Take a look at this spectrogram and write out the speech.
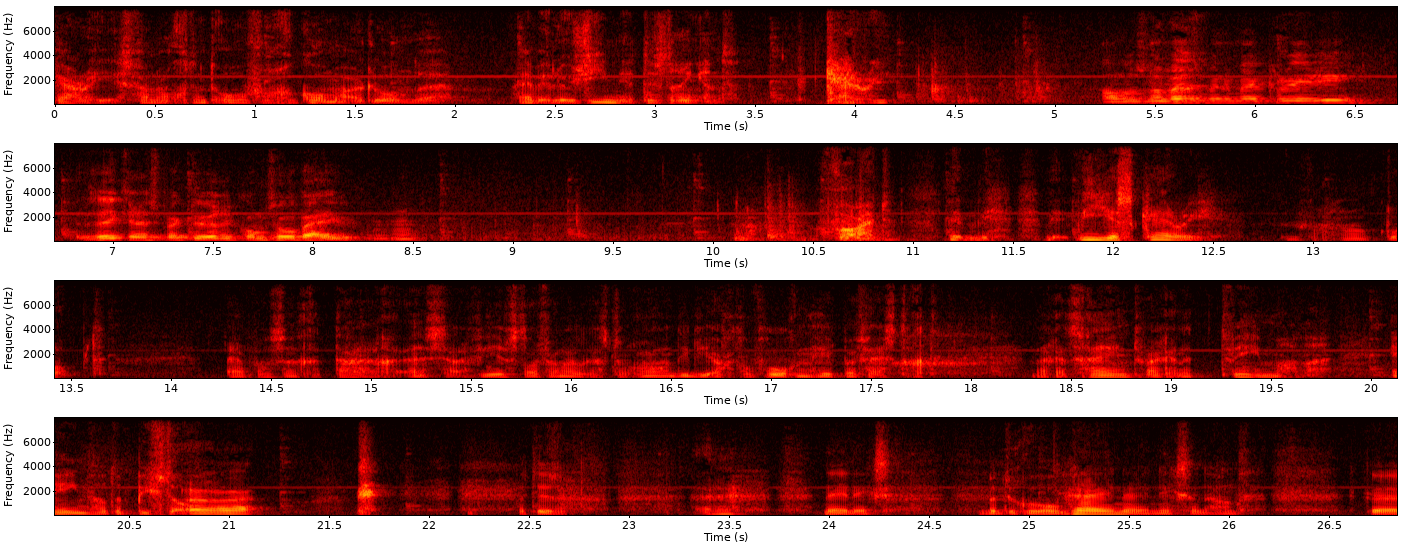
Carrie is vanochtend overgekomen uit Londen. Hij wil u zien, het is dringend. Carrie? Alles nog wens, meneer McCready? Zeker, inspecteur. Ik kom zo bij u. Vooruit. Wie, wie- wie is Carrie? Uw verhaal klopt. Er was een getuige, een serveerster van het restaurant... die die achtervolging heeft bevestigd. Naar het schijnt waren het twee mannen. Eén had een pistool. Eh, Wat is er? nee, niks. Bent u gewond? Nee, nee, niks aan de hand. Ik eh,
